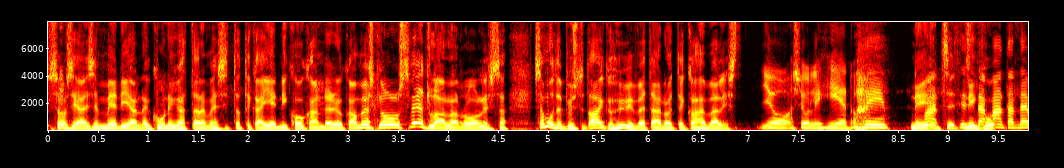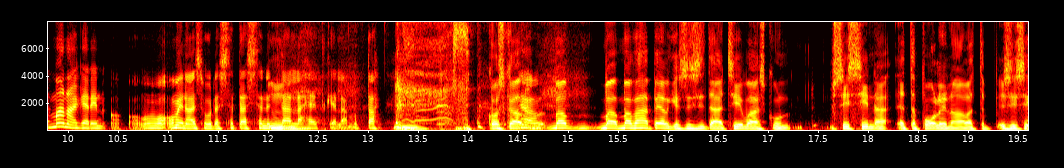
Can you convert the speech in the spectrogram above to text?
sosiaalisen median kuningattaren ja sitten totta kai Jenni Kokander, joka on myöskin ollut Svetlanan roolissa. Sä muuten pystyt aika hyvin vetämään noiden kahden välistä. Joo, se oli hieno. Niin. Niin, mä, et se- siis niin mä oon tälleen managerin ominaisuudessa tässä nyt mm. tällä hetkellä, mutta Koska Joo. mä, mä, mä, vähän pelkäsin sitä, että siinä vaiheessa kun siis sinä, että Polina alatte, siis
